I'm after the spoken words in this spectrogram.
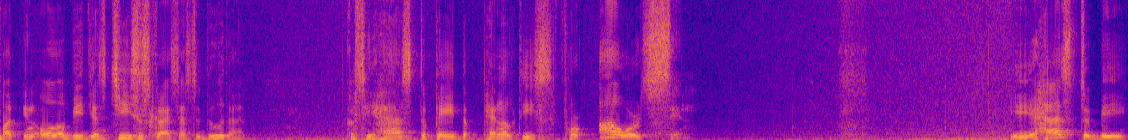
But in all obedience, Jesus Christ has to do that. Because he has to pay the penalties for our sin. He has to be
